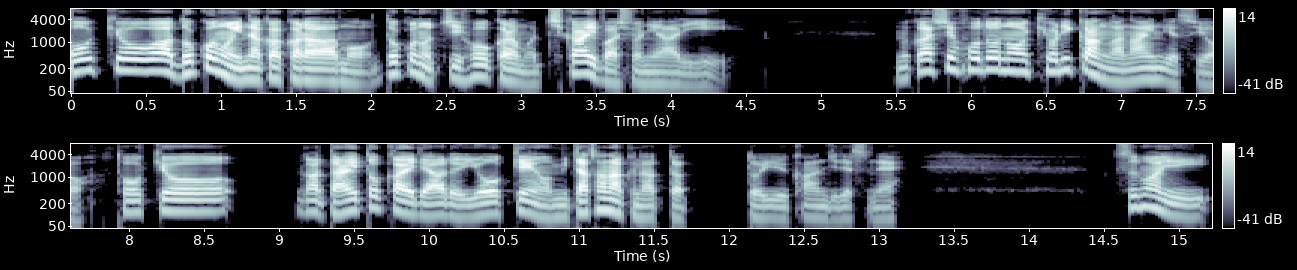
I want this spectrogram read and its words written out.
東京はどこの田舎からも、どこの地方からも近い場所にあり、昔ほどの距離感がないんですよ。東京が大都会である要件を満たさなくなったという感じですね。つまり、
